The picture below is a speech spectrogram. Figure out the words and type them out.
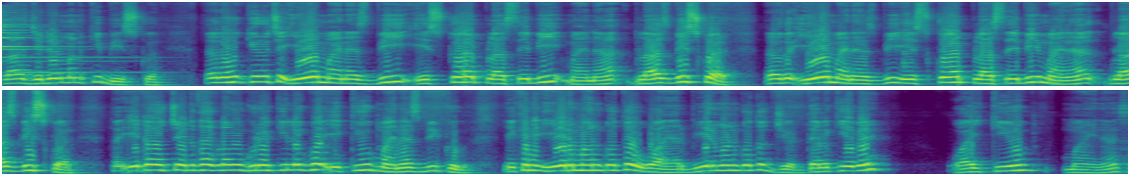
প্লাস জেডের মান কি? বি স্কোয়ার তাহলে দেখো কি রয়েছে? A minus b a square plus a b minus plus b square তাহলে a minus b a square plus a b minus plus b square তো এটা হচ্ছে, এটা থাকলে আমি ঘুরে কি লিখব? A cube minus b cube এখানে এর মান কত? ওয়াই আর বি এর মান কত? জেড তাহলে কি হবে? Y cube minus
